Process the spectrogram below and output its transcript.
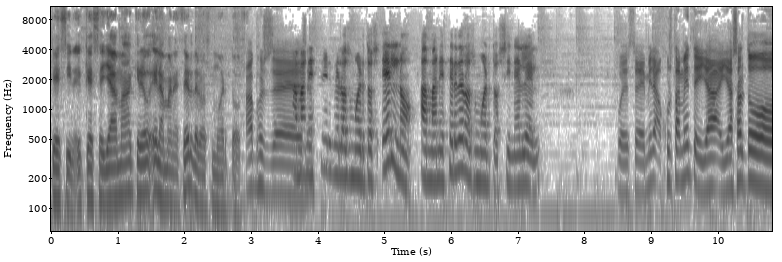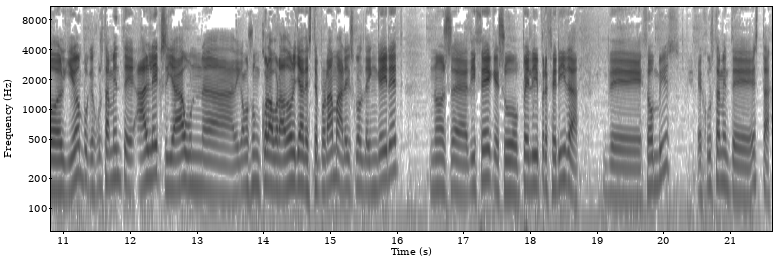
Que, sí- que se llama, creo, El Amanecer de los Muertos. Ah, pues... eh, Amanecer de los muertos. Él no, Amanecer de los muertos, sin él, él. Pues eh, mira, justamente ya, ya salto el guion porque justamente Alex, ya un, ah, digamos un colaborador ya de este programa, Alex Golden Gated, nos eh, dice que su peli preferida de zombies es justamente esta.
